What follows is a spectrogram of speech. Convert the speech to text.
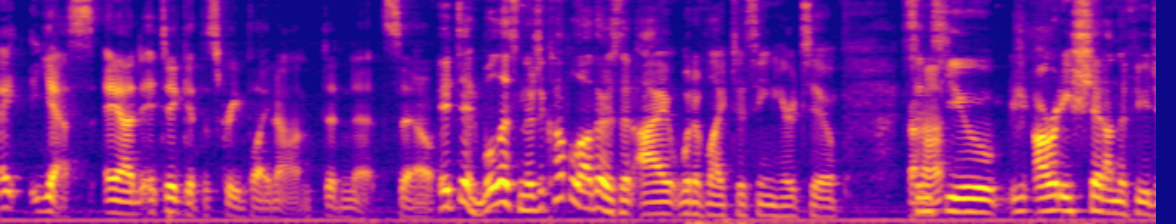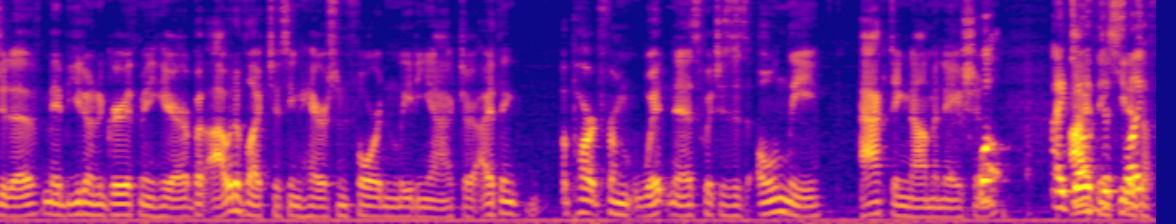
I, yes, and it did get the screenplay nom, didn't it? So It did. Well, listen, there's a couple others that I would have liked to have seen here too. Since Uh-huh. you already shit on The Fugitive, maybe you don't agree with me here, but I would have liked to have seen Harrison Ford in leading actor. I think, apart from Witness, which is his only acting nomination, Well, I don't think he does a dislike The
